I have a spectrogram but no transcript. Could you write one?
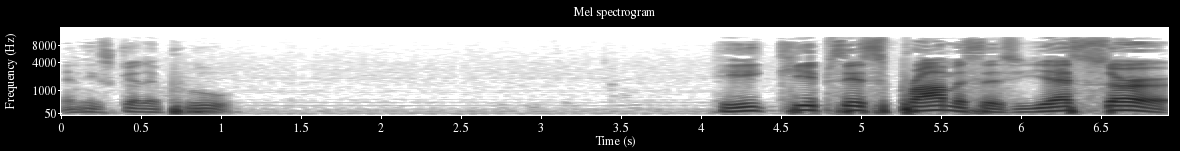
and he's going to prove. He keeps his promises. Yes, sir.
